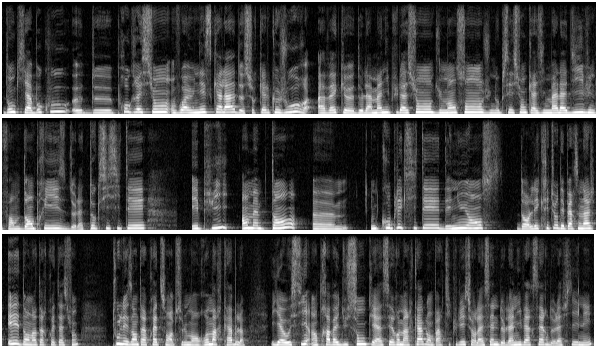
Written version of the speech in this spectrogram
Donc il y a beaucoup euh, de progression, on voit une escalade sur quelques jours avec euh, de la manipulation, du mensonge, une obsession quasi maladive, une forme d'emprise, de la toxicité, et puis en même temps euh, une complexité, des nuances dans l'écriture des personnages et dans l'interprétation. Tous les interprètes sont absolument remarquables. Il y a aussi un travail du son qui est assez remarquable, en particulier sur la scène de l'anniversaire de la fille aînée.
